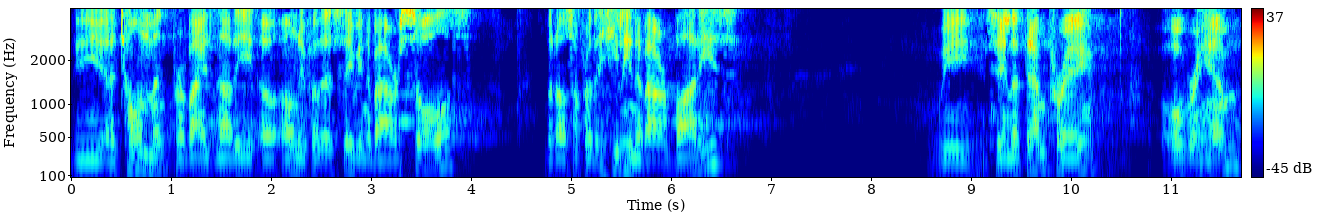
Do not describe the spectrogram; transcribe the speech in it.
the atonement provides not e- only for the saving of our souls, but also for the healing of our bodies. We say, let them pray over him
